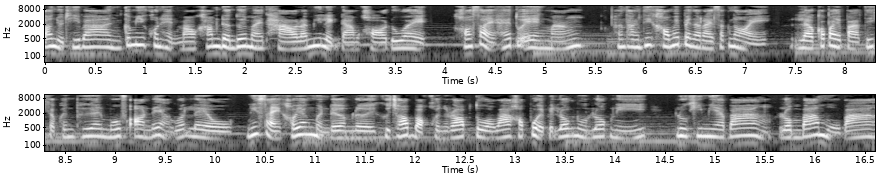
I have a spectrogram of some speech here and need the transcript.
ตอนอยู่ที่บ้านก็มีคนเห็นเมาคัมเดินด้วยไม้เท้าและมีเหล็กดามคอด้วยเขาใส่ให้ตัวเองมั้ง ทั้งๆทที่เขาไม่เป็นอะไรสักหน่อย แล้วก็ไปปาร์ตี้กับเพื่อนๆ move on ได้อย่างรวดเร็ว นิสัยเขายังเหมือนเดิมเลย คือชอบบอกคนรอบตัวว่าเขาป่วยเป็นโรคนู้นโรคนี้ ลูคีเมียบ้าง ลมบ้าหมูบ้าง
